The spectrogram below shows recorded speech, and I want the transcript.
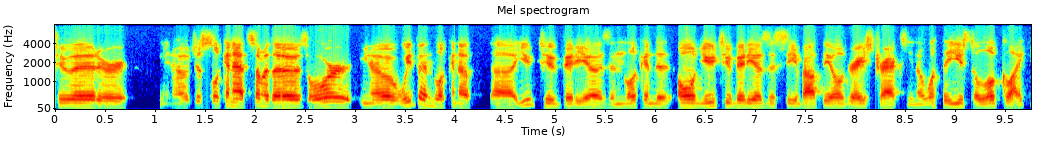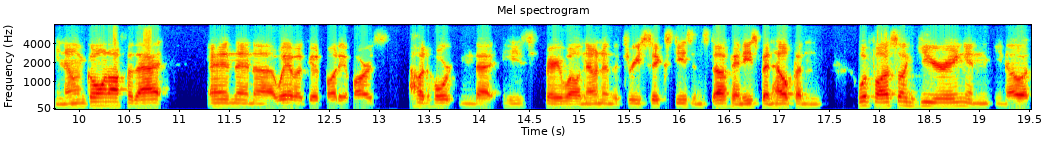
to it, or you know, just looking at some of those, or you know, we've been looking up uh, YouTube videos and looking to old YouTube videos to see about the old racetracks. You know, what they used to look like. You know, and going off of that. And then uh, we have a good buddy of ours, Hud Horton that he's very well known in the 360s and stuff, and he's been helping with us on gearing. And you know, if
